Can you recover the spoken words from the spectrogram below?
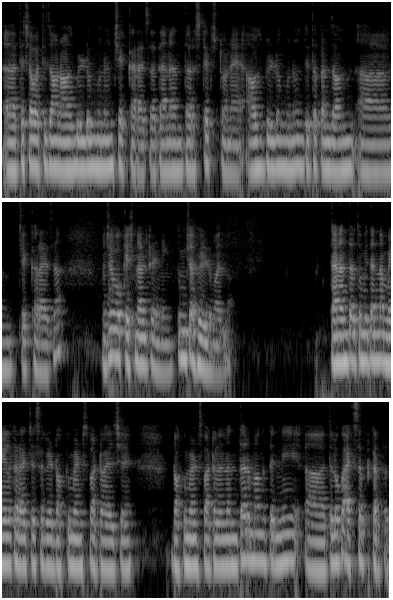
त्याच्यावरती जाऊन हाऊस बिल्डिंग म्हणून चेक करायचं. त्यानंतर स्टेपस्टोन आहे हाऊस बिल्डिंग म्हणून तिथं पण जाऊन चेक करायचं. म्हणजे वोकेशनल ट्रेनिंग तुमच्या फील्डमधलं त्यानंतर तुम्ही त्यांना मेल करायचे सगळे डॉक्युमेंट्स पाठवायचे. डॉक्युमेंट्स पाठवल्यानंतर मग त्यांनी ते लोक ॲक्सेप्ट करतात.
